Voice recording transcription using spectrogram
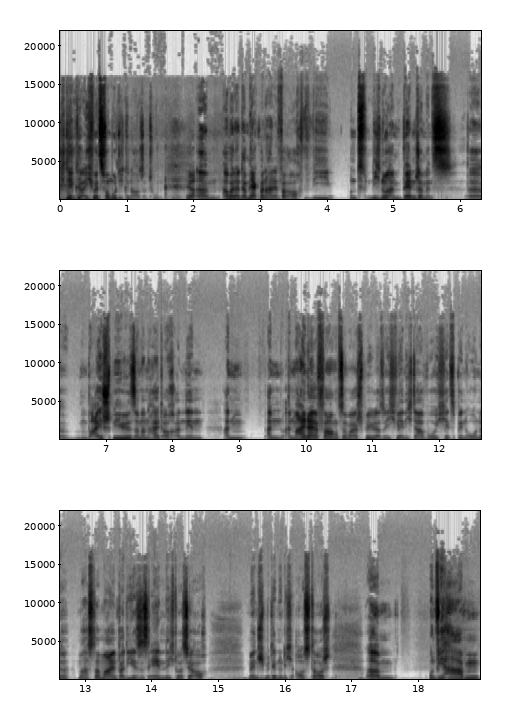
Ich denke, ich würde es vermutlich genauso tun. Ja. Ähm, aber da, da merkt man einfach auch, wie, und nicht nur an Benjamins äh, Beispiel, sondern halt auch an den, an, an, an meiner Erfahrung zum Beispiel. Also ich wäre nicht da, wo ich jetzt bin ohne Mastermind. Bei dir ist es ähnlich. Du hast ja auch Menschen, mit denen du dich austauscht. Ähm, und wir haben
